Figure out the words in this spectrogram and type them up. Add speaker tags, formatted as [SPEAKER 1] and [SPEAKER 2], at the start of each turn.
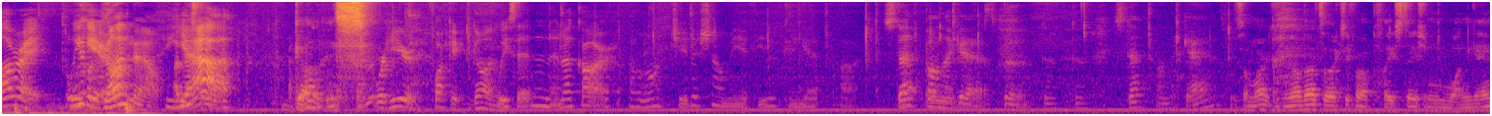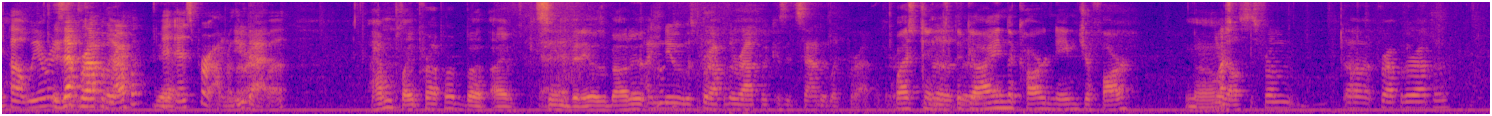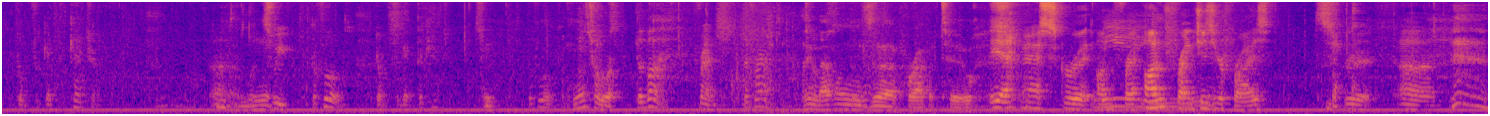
[SPEAKER 1] All right,
[SPEAKER 2] we have a gun now. I
[SPEAKER 1] Yeah,
[SPEAKER 3] Guns.
[SPEAKER 2] We're here.
[SPEAKER 4] Fuck it, gun.
[SPEAKER 1] we sitting in a car. I want you to show me if you can get. Uh,
[SPEAKER 2] Step
[SPEAKER 1] on
[SPEAKER 2] on the
[SPEAKER 1] the
[SPEAKER 2] gas. Dun, dun, dun. Step on the gas.
[SPEAKER 3] So Mark, you know that's actually from a PlayStation One game.
[SPEAKER 1] oh, we already.
[SPEAKER 2] Is that
[SPEAKER 1] went
[SPEAKER 2] Parappa
[SPEAKER 1] down
[SPEAKER 2] the
[SPEAKER 1] there.
[SPEAKER 2] Rappa?
[SPEAKER 3] Yeah.
[SPEAKER 1] It is Parappa
[SPEAKER 2] I
[SPEAKER 1] the
[SPEAKER 2] knew that.
[SPEAKER 1] Rappa.
[SPEAKER 3] I haven't played proper, but I've seen videos about it.
[SPEAKER 2] I knew it was Parappa the Rappa because it sounded like Parappa the
[SPEAKER 4] Question: Is the guy in the car named Jafar?
[SPEAKER 3] No.
[SPEAKER 2] What else is from uh, Parappa the Rappa? Don't forget the ketchup. Uh,
[SPEAKER 3] Yeah.
[SPEAKER 2] Sweep the floor. Don't forget the ketchup. Sweep the floor.
[SPEAKER 3] That's
[SPEAKER 2] Toast
[SPEAKER 3] Par-
[SPEAKER 2] the bun. French the fry.
[SPEAKER 3] I think that one's uh, Parappa 2.
[SPEAKER 2] Yeah.
[SPEAKER 4] Eh, screw it. Unfren-
[SPEAKER 1] We-
[SPEAKER 4] unfrenches your fries.
[SPEAKER 2] Screw it. Uh,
